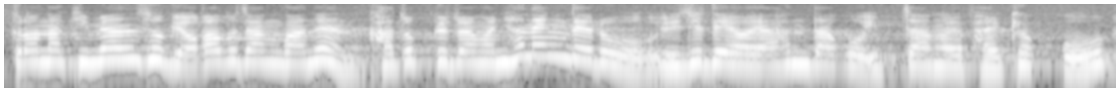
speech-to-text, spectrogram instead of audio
그러나 김현숙 여가부 장관은 가족 규정은 현행대로 유지되어야 한다고 입장을 밝혔고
